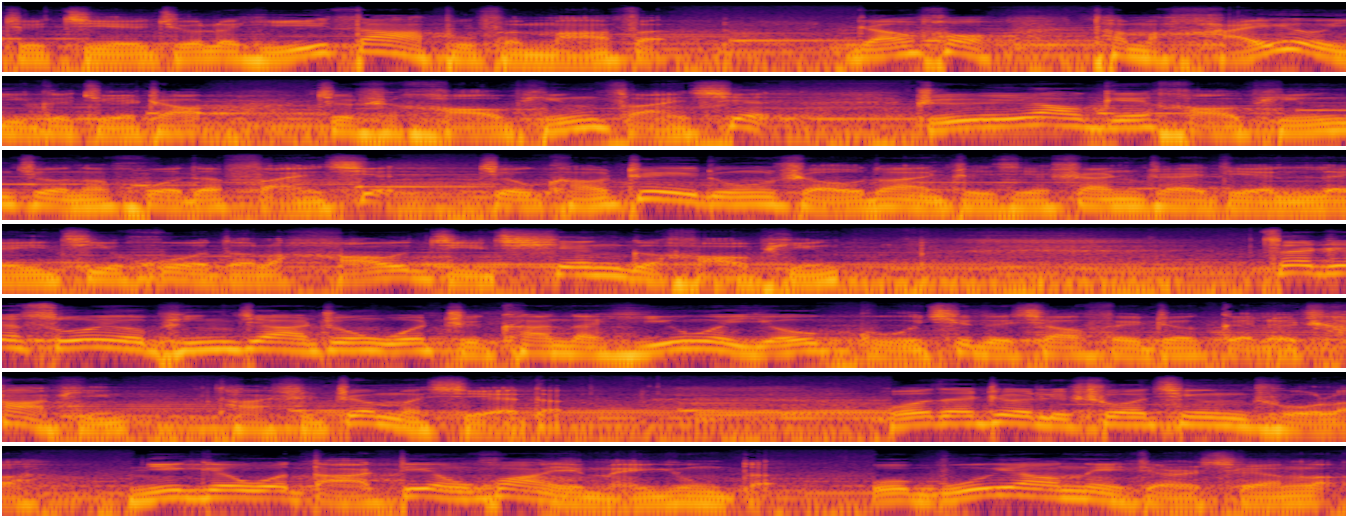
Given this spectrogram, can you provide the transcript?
就解决了一大部分麻烦。然后他们还有一个绝招，就是好评返现，只要给好评就能获得返现。就靠这种手断，这些山寨店累计获得了好几千个好评。在这所有评价中，我只看到一位有骨气的消费者给了差评，他是这么写的：“我在这里说清楚了，你给我打电话也没用的，我不要那点钱了，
